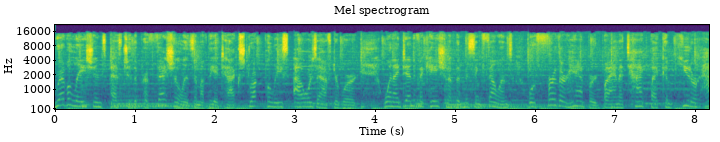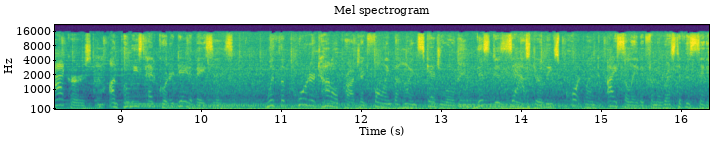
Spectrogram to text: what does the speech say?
Revelations as to the professionalism of the attack struck police hours afterward, when identification of the missing felons were further hampered by an attack by computer hackers on police headquarters databases. With the Porter Tunnel project falling behind schedule, this disaster leaves Portland isolated from the rest of the city.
